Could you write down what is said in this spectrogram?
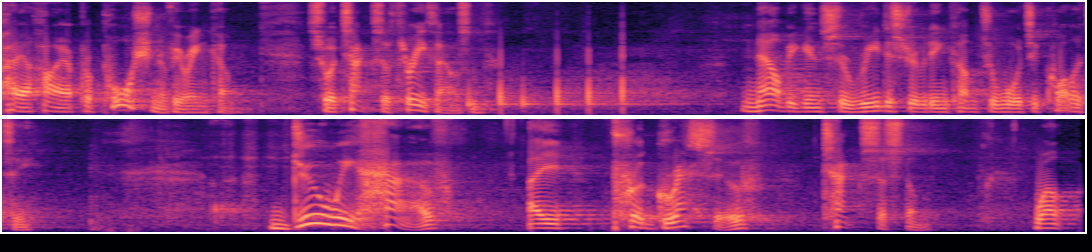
pay a higher proportion of your income. So a tax of 3,000 now begins to redistribute income towards equality. Do we have a progressive tax system? Well,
